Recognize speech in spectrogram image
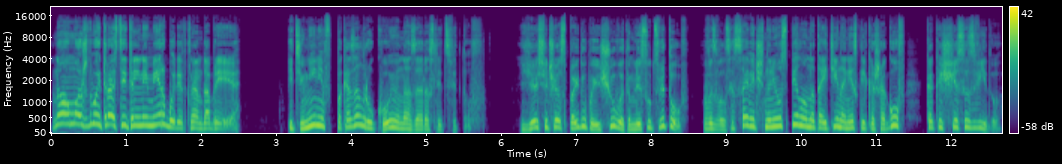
«Но, может быть, растительный мир будет к нам добрее». И Тюменев показал рукою на заросли цветов. «Я сейчас пойду поищу в этом лесу цветов», Вызвался Савич, но не успел он отойти на несколько шагов, как исчез из виду,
